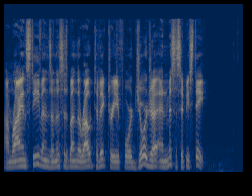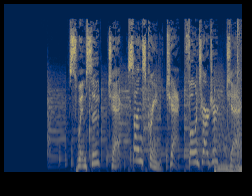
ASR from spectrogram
I'm Ryan Stevens, and this has been the route to victory for Georgia and Mississippi State. Swimsuit? Check. Sunscreen? Check. Phone charger? Check.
